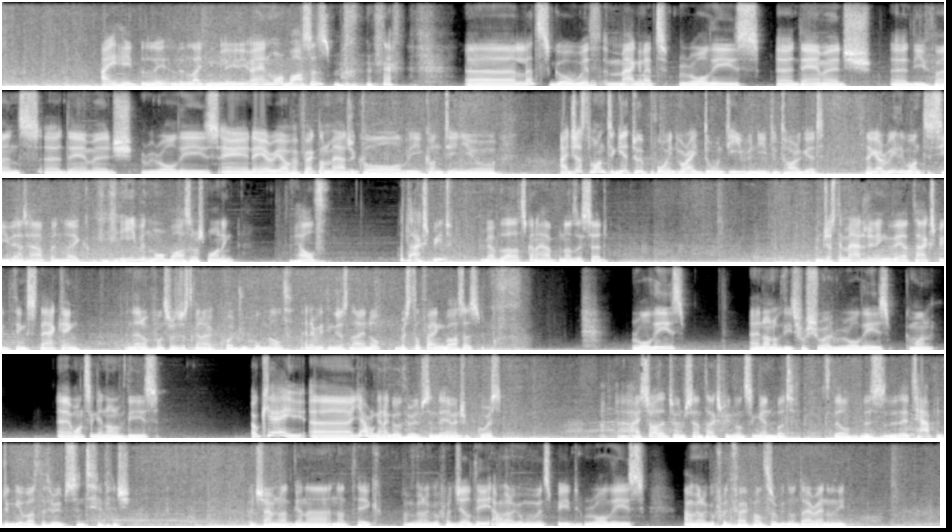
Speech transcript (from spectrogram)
I hate the, the lightning lady. And more bosses. Uh, let's go with magnet, reroll these, uh, damage, uh, defense, uh, damage, reroll these, and area of effect on magical, we continue. I just want to get to a point where I don't even need to target. Like, I really want to see that happen. Like, even more bosses are spawning. Health. Attack speed. Yep, that's gonna happen, as I said. I'm just imagining the attack speed thing stacking, and then opponents are just gonna quadruple melt, and everything just died. Nope, we're still fighting bosses. Roll these. Uh, none of these for sure. Roll these. Come on. Uh, once again, none of these. Okay. Uh, yeah, we're gonna go 30% damage, of course. Uh, I saw that 20% attack speed once again, but still, this it happened to give us the 3% damage. Which I'm not gonna not take. I'm gonna go for agility. I'm gonna go movement speed. Roll these. I'm gonna go 45 health so we don't die randomly.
